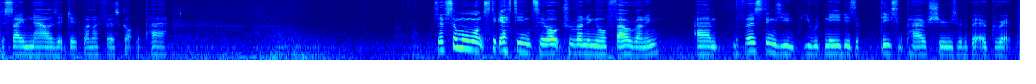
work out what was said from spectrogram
the same now as it did when I first got the pair. So if someone wants to get into ultra running or fell running, um, the first things you, you would need is a decent pair of shoes with a bit of grip.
